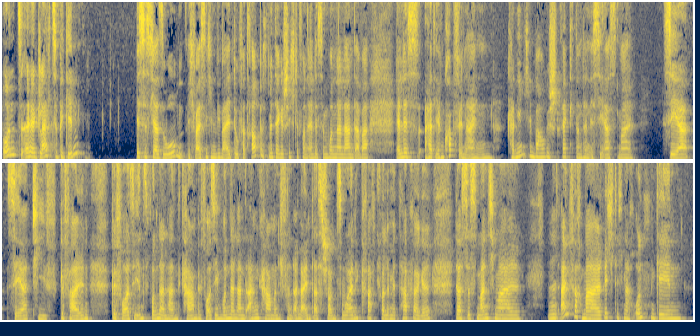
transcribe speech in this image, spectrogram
Und äh, gleich zu Beginn ist es ja so, ich weiß nicht, inwieweit du vertraut bist mit der Geschichte von Alice im Wunderland, aber Alice hat ihren Kopf in einen Kaninchenbau gestreckt und dann ist sie erstmal sehr, sehr tief gefallen, bevor sie ins Wunderland kam, bevor sie im Wunderland ankam. Und ich fand allein das schon so eine kraftvolle Metapher, gell? dass es manchmal hm, einfach mal richtig nach unten gehen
